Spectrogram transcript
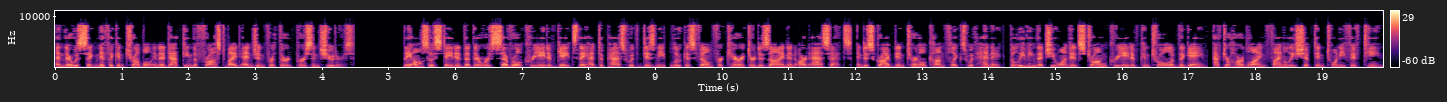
and there was significant trouble in adapting the Frostbite engine for third-person shooters. They also stated that there were several creative gates they had to pass with Disney, Lucasfilm for character design and art assets, and described internal conflicts with Hennig, believing that she wanted strong creative control of the game. After Hardline finally shipped in 2015,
